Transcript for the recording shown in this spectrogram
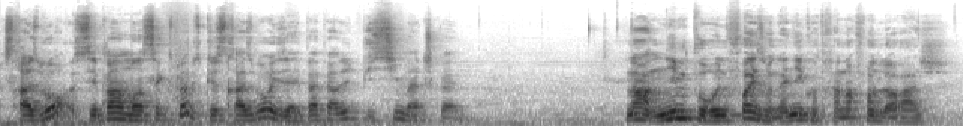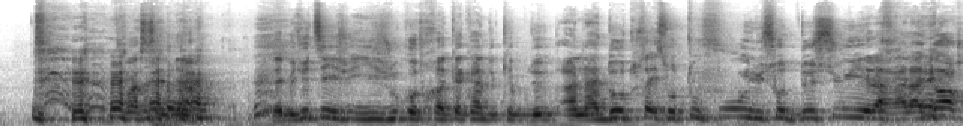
Strasbourg, c'est pas un mince exploit parce que Strasbourg, ils n'avaient pas perdu depuis 6 matchs quand même. Non, Nîmes, pour une fois, ils ont gagné contre un enfant de leur vois, c'est bien. D'habitude, tu sais, il joue- contre quelqu'un, de, de- un ado, tout ça, ils sont tout fous, ils lui sautent dessus, il est là à la gorge.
